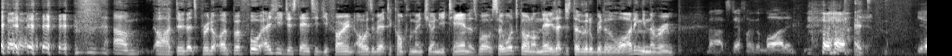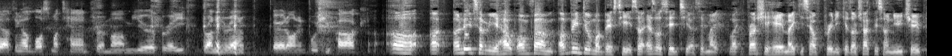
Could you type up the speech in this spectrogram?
Yeah. um, oh, dude, that's brutal. Uh, Before, as you just answered your phone, I was about to compliment you on your tan as well. So, what's going on there? Is that just a little bit of the lighting in the room? Nah, it's definitely the lighting. Yeah, I think I lost my tan from um, Europe already, running around shirt on in Bushy Park. oh, I, I need some of your help. I've um, I've been doing my best here. So, as I said to you, I said, mate, like brush your hair, make yourself pretty, because I'll chuck this on YouTube.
